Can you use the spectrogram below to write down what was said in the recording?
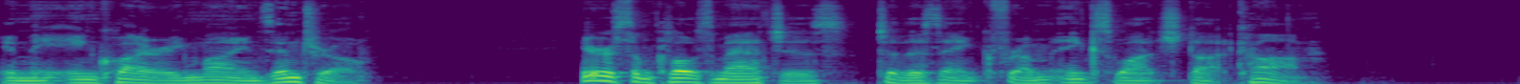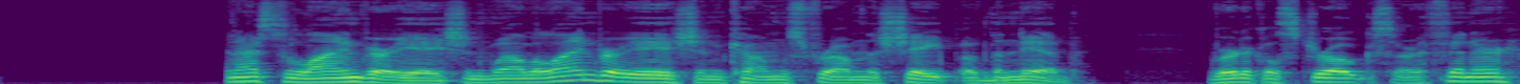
in the Inquiring Minds intro. Here are some close matches to this ink from inkswatch.com. And as to line variation, well, the line variation comes from the shape of the nib. Vertical strokes are thinner,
